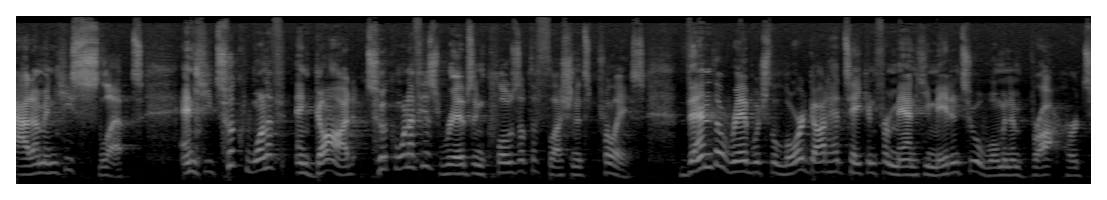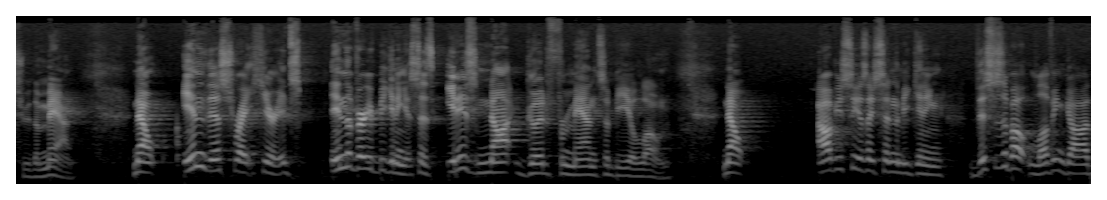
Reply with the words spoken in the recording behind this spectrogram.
Adam, and he slept. And he took one of, and God took one of his ribs and closed up the flesh in its place. Then the rib which the Lord God had taken from man, he made into a woman and brought her to the man. Now, in this right here, it's in the very beginning, it says, It is not good for man to be alone. Now, obviously, as I said in the beginning, this is about loving God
